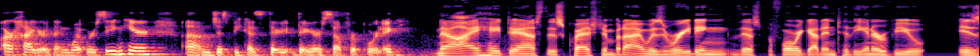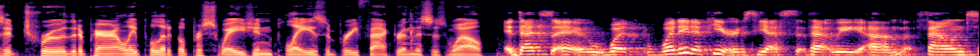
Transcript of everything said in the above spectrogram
are higher than what we're seeing here, um, just because they they are self-reporting. Now, I hate to ask this question, but I was reading this before we got into the interview is it true that apparently political persuasion plays a brief factor in this as well? That's uh, what what it appears. Yes, that we um, found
